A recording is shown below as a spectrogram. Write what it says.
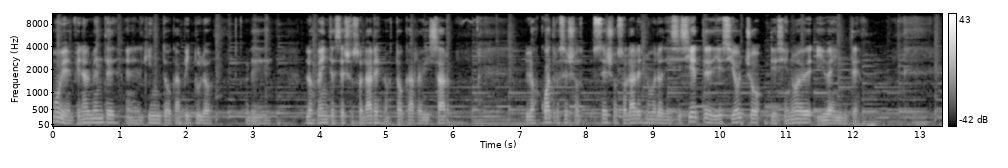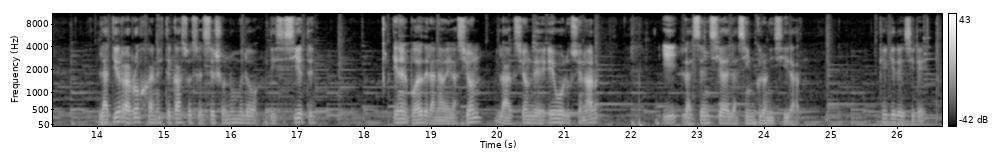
Muy bien, finalmente en el quinto capítulo de los 20 sellos solares nos toca revisar los cuatro sellos, sellos solares número 17, 18, 19 y 20. La Tierra Roja en este caso es el sello número 17. Tiene el poder de la navegación, la acción de evolucionar y la esencia de la sincronicidad. ¿Qué quiere decir esto?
